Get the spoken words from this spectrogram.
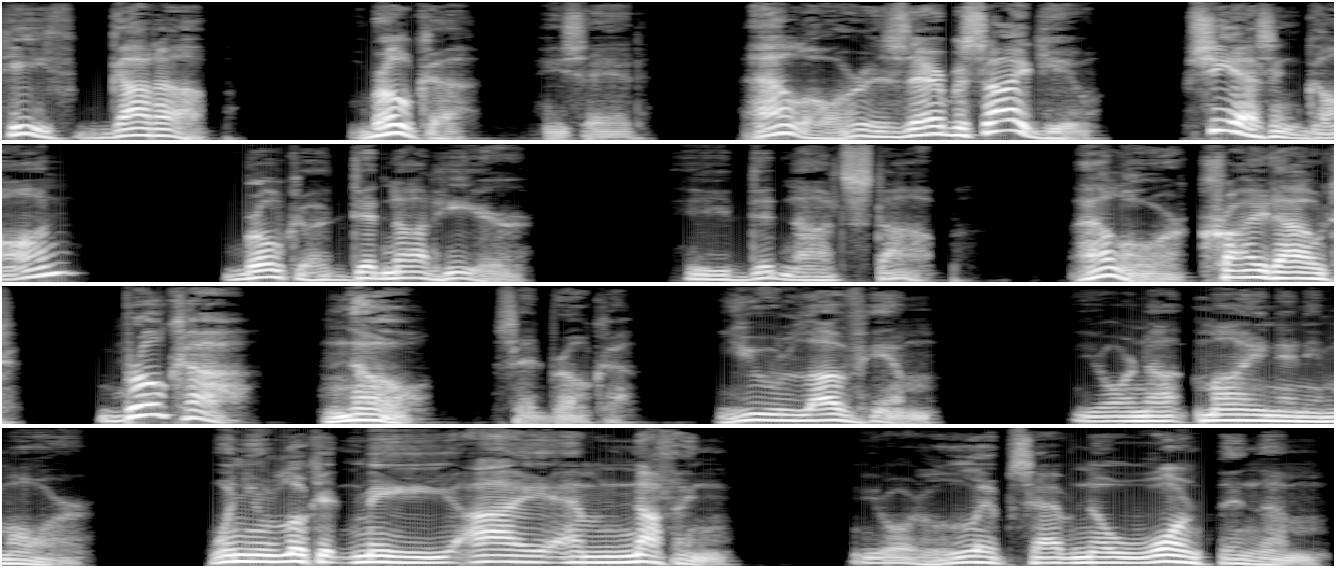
Heath got up. Broca, he said, Alor is there beside you. She hasn't gone. Broca did not hear. He did not stop. Alor cried out, Broca! No, said Broca. You love him. You're not mine any more. When you look at me, I am nothing. Your lips have no warmth in them.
